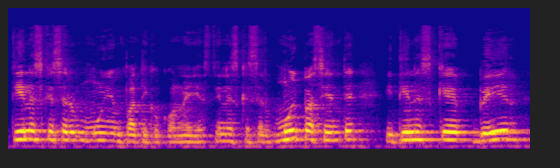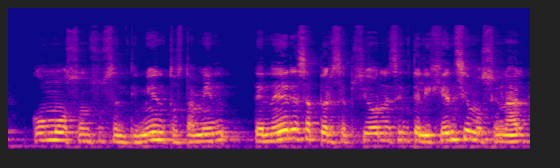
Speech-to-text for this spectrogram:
tienes que ser muy empático con ellas, tienes que ser muy paciente y tienes que ver cómo son sus sentimientos, también tener esa percepción, esa inteligencia emocional,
